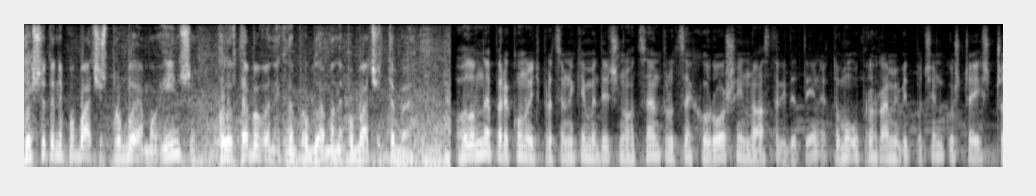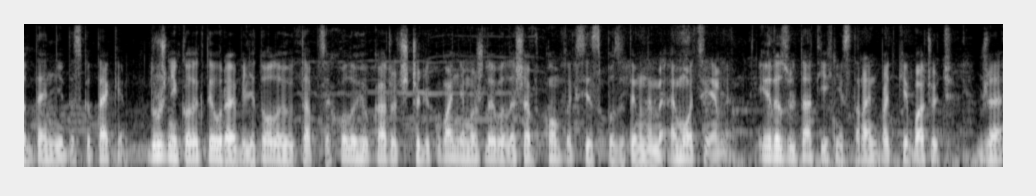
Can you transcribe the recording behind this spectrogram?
якщо ти не побачиш проблему інших, коли в тебе виникне проблема, не побачить тебе. Головне переконують працівники медичного центру це хороший настрій дитини. Тому у програмі відпочинку ще й щоденні дискотеки. Дружній колектив реабілітологів та психологів кажуть, що лікування можливе лише в комплексі з позитивними емоціями. І результат їхніх старань батьки бачать вже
